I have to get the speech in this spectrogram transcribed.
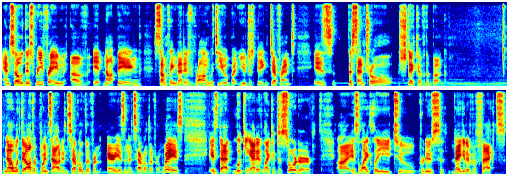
And so this reframe of it not being something that is wrong with you, but you just being different is the central shtick of the book. Now, what the author points out in several different areas and in several different ways is that looking at it like a disorder uh, is likely to produce negative effects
